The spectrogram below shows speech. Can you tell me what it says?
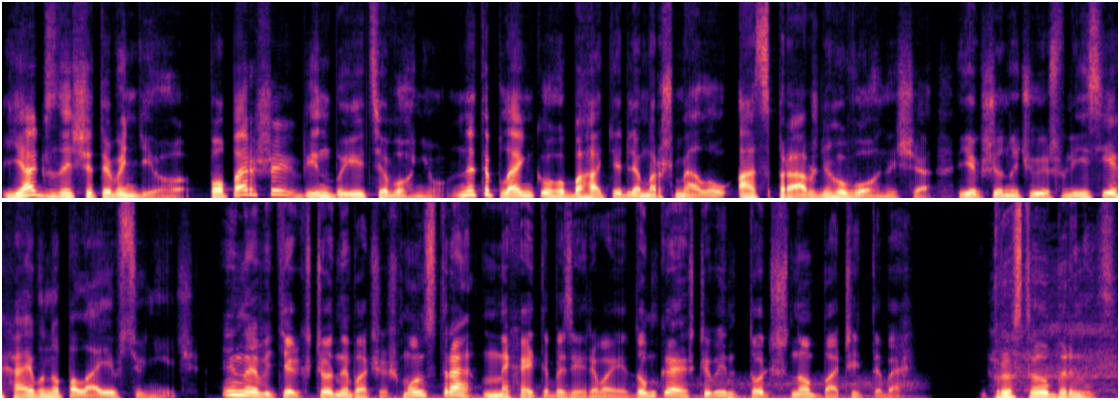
Як знищити Вендіго? По-перше, він боїться вогню, не тепленького багаття для маршмеллоу, а справжнього вогнища. Якщо ночуєш в лісі, хай воно палає всю ніч. І навіть якщо не бачиш монстра, нехай тебе зігріває думка, що він точно бачить тебе. Просто обернись.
